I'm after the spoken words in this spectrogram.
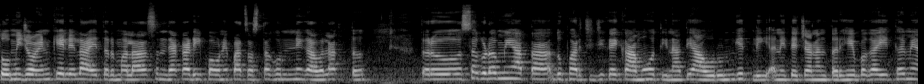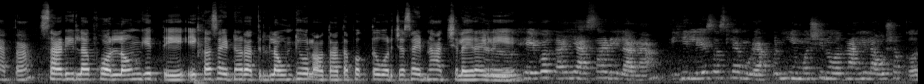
तो मी जॉईन केलेला आहे. तर मला संध्याकाळी पावणे पाच वाजता घरून निघावं लागतं. तर सगळं मी आता दुपारची जी काही कामं होती ना ती आवरून घेतली आणि त्याच्यानंतर हे बघा इथं मी आता साडीला फॉल लावून घेते. एका साईडनं रात्री लावून ठेवला होता. आता फक्त वरच्या साईडनं हातशिलाई राहिली आहे. हे बघा ह्या साडीला ना ही लेस असल्यामुळे आपण ही मशीनवर नाही लावू शकत.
